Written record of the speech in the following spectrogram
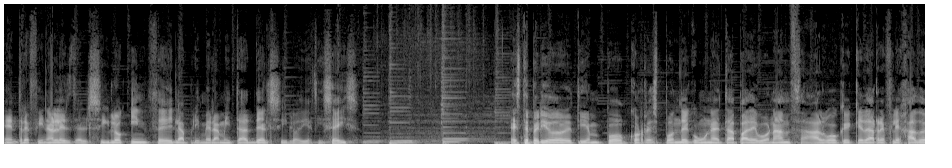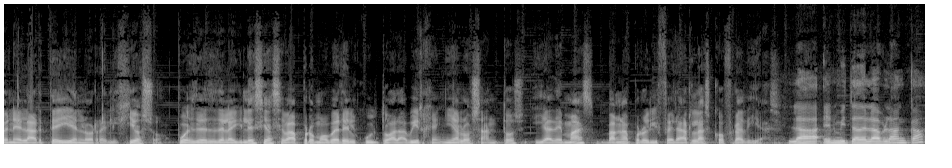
entre finales del siglo XV y la primera mitad del siglo XVI. Este periodo de tiempo corresponde con una etapa de bonanza, algo que queda reflejado en el arte y en lo religioso, pues desde la iglesia se va a promover el culto a la Virgen y a los santos y además van a proliferar las cofradías. La ermita de la Blanca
